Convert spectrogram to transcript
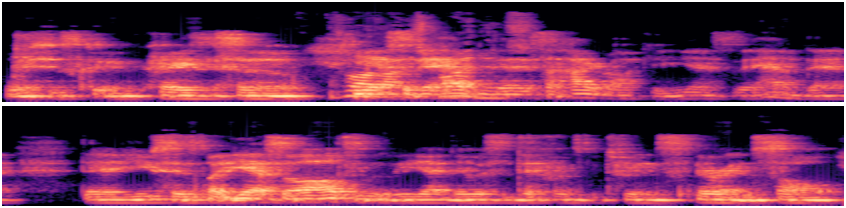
which is crazy. So yeah, so they have it's a hierarchy. Yes, they have their their uses, but yeah. So ultimately, yeah, there is a difference between spirit and soul.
